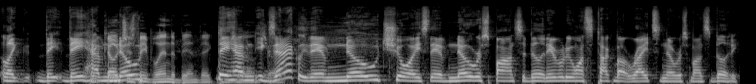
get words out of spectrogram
Like they they have It coaches no people into being victims. they have that's right. exactly. They have no choice. They have no responsibility. Everybody wants to talk about rights and no responsibility.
